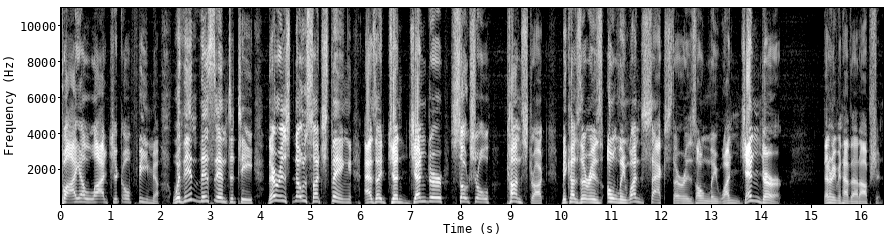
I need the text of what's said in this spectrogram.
Biological female. Within this entity, there is no such thing as a gen- gender social construct because there is only one sex, there is only one gender. They don't even have that option.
